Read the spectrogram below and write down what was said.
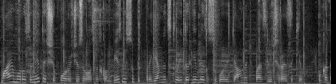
Маємо розуміти, що поруч із розвитком бізнесу підприємництво і торгівля за собою тягнуть безліч ризиків. КД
